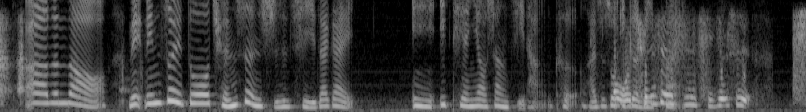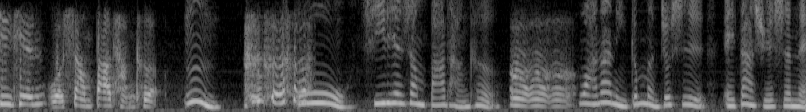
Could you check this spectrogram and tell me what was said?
啊！真的哦，您您最多全盛时期大概一一天要上几堂课？还是说一个全盛时期就是七天我上八堂课？嗯，哦，七天上八堂课，嗯嗯嗯，哇，那你根本就是哎大学生呢。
